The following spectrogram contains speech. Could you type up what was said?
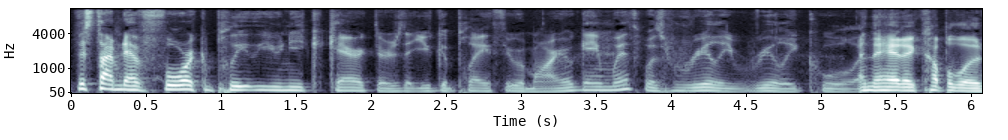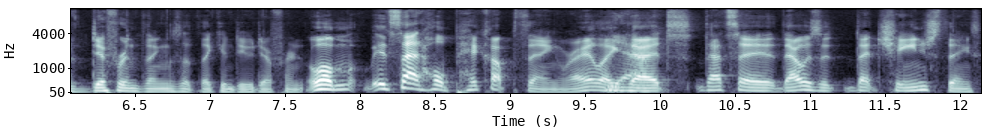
This time to have four completely unique characters that you could play through a Mario game with was really, really cool. and they had a couple of different things that they can do different well it's that whole pickup thing right like Yeah. that's that's a that was a that changed things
